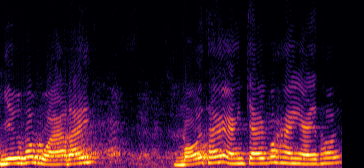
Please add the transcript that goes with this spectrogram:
Như pháp hòa đấy, mỗi tháng ăn chay có hai ngày thôi.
